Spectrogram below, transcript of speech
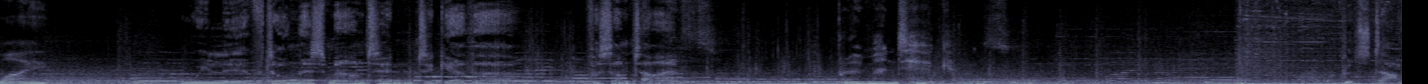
Why? We lived on this mountain together for some time. Romantic. Good stuff.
